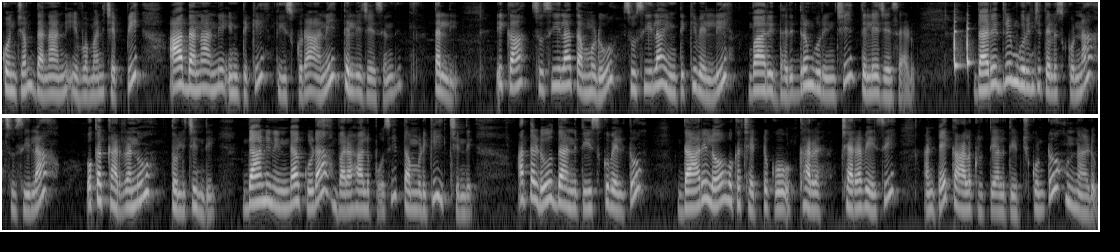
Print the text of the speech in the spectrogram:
కొంచెం ధనాన్ని ఇవ్వమని చెప్పి ఆ ధనాన్ని ఇంటికి తీసుకురా అని తెలియజేసింది తల్లి. ఇక సుశీల తమ్ముడు సుశీల ఇంటికి వెళ్ళి వారి దరిద్రం గురించి తెలియజేశాడు. దారిద్ర్యం గురించి తెలుసుకున్న సుశీల ఒక కర్రను తొలిచింది. దాని నిండా కూడా వరహాలు పోసి తమ్ముడికి ఇచ్చింది. అతడు దాన్ని తీసుకువెళ్తూ దారిలో ఒక చెట్టుకు కర్ర చెరవేసి అంటే కాలకృత్యాలు తీర్చుకుంటూ ఉన్నాడు.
